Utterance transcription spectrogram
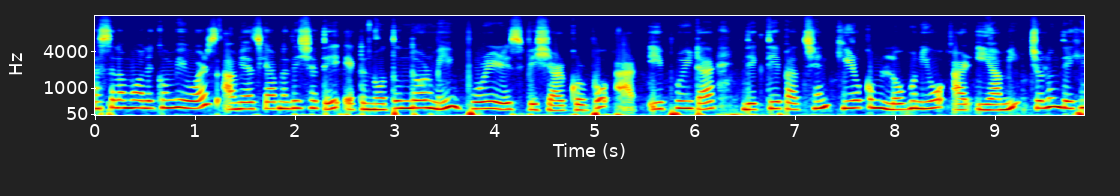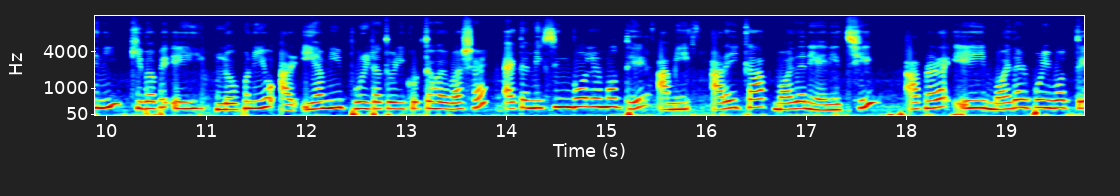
আসসালামু আলাইকুম ভিউয়ার্স, আমি আজকে আপনাদের সাথে একটা নতুন ধর্মী পুরি রেসিপি শেয়ার করব। আর এই পুরিটা দেখতেই পাচ্ছেন কীরকম লোভনীয় আর ইয়ামি। চলুন দেখে নিই কীভাবে এই লোভনীয় আর ইয়ামি পুরিটা তৈরি করতে হয় বাসায়। একটা মিক্সিং বোলের মধ্যে আমি আড়াই কাপ ময়দা নিয়ে নিচ্ছি। আপনারা এই ময়দার পরিবর্তে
